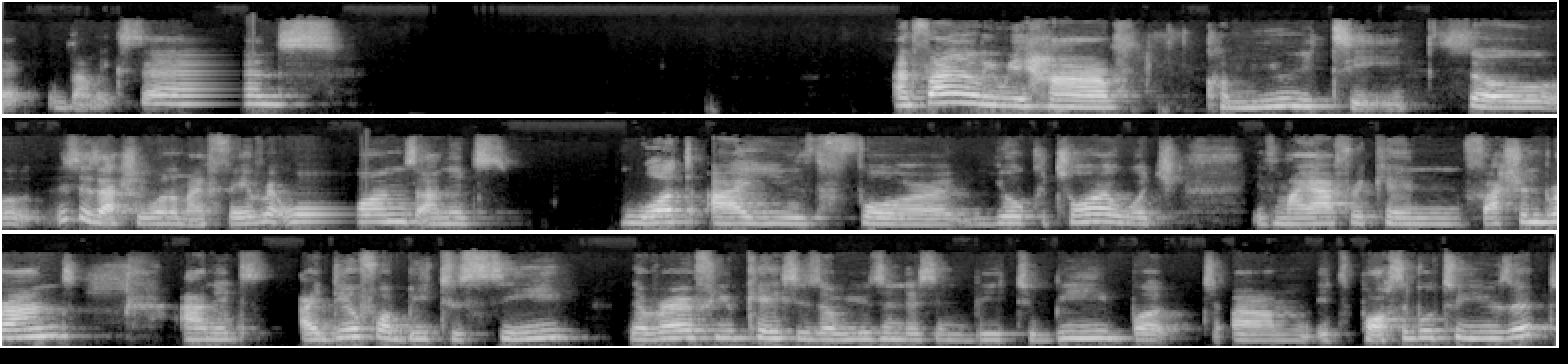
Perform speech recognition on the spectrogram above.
Okay, that makes sense. And finally, we have community. So this is actually one of my favorite ones, and it's what I use for Yo Couture, which is my African fashion brand, and it's ideal for B2C. There are very few cases of using this in B2B, but um, it's possible to use it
